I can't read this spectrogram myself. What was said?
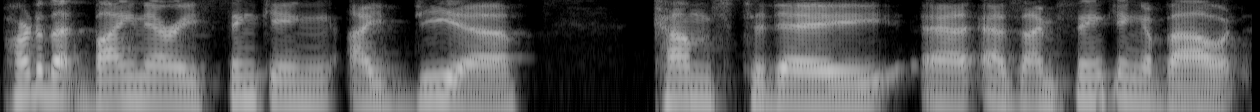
part of that binary thinking idea comes today uh, as i'm thinking about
